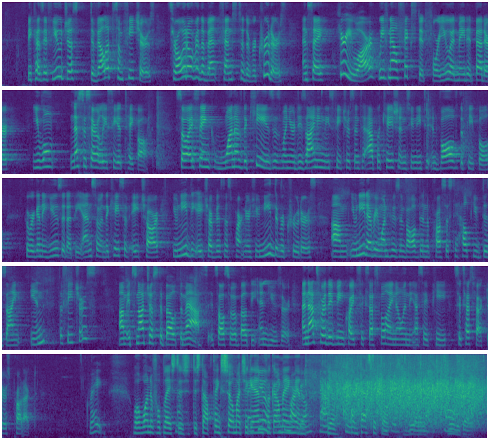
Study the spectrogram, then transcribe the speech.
Because if you just develop some features, throw it over the fence to the recruiters and say, here you are, we've now fixed it for you and made it better, you won't necessarily see it take off. So I think one of the keys is when you're designing these features into applications, you need to involve the people who are going to use it at the end. So in the case of HR, you need the HR business partners, you need the recruiters, um, you need everyone who's involved in the process to help you design in the features. Um, it's not just about the math, it's also about the end user. And that's where they've been quite successful, I know, in the SAP SuccessFactors product. Great. Well, wonderful place to, to stop. Thanks so much again Thank for coming. You, and yeah. yeah, fantastic talk. Really, really great.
